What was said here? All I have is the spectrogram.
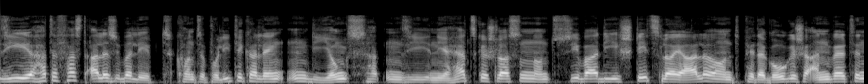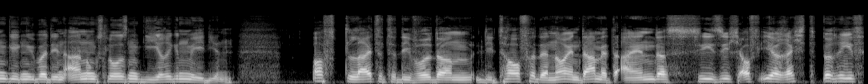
Sie hatte fast alles überlebt, konnte Politiker lenken, die Jungs hatten sie in ihr Herz geschlossen und sie war die stets loyale und pädagogische Anwältin gegenüber den ahnungslosen, gierigen Medien. Oft leitete die Wuldom die Taufe der neuen damit ein, dass sie sich auf ihr Recht berief,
